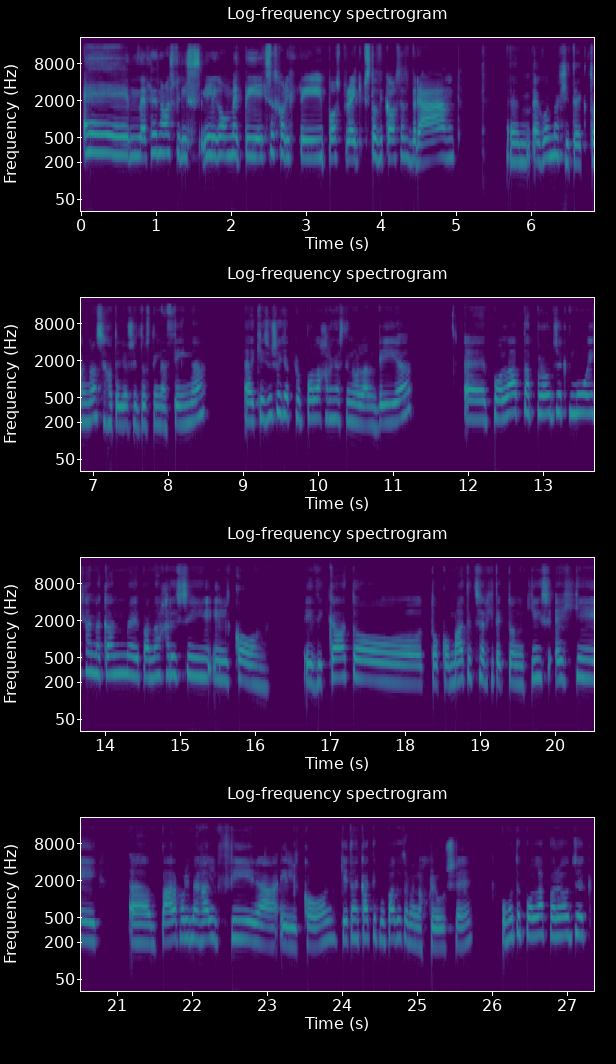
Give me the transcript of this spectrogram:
Ε, θες να μας πεις λίγο με τι έχεις ασχοληθεί, πώς προέκυψε το δικό σας brand; Ε, εγώ είμαι αρχιτέκτονας, έχω τελειώσει εδώ στην Αθήνα ε, και ζούσα για πιο πολλά χρόνια στην Ολλανδία. Ε, πολλά από τα project μου είχαν να κάνουν με επανάχρηση υλικών. Ειδικά το, το κομμάτι της αρχιτεκτονικής έχει πάρα πολύ μεγάλη φύρα υλικών και ήταν κάτι που πάντοτε με ενοχλούσε. Οπότε πολλά project,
